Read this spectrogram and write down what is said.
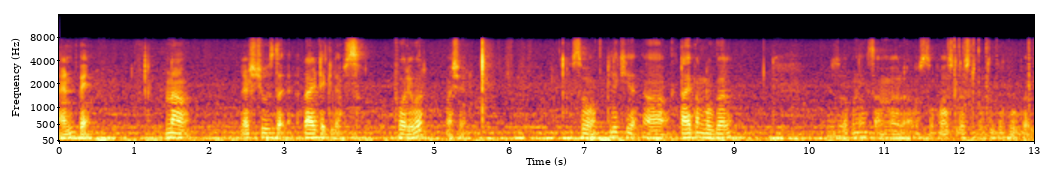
and pen. Now let's choose the right Eclipse for your machine. So click here, uh, type on Google जो अपने सामने आ रहा है, उसको फ़र्स्ट लिस्ट बोलते हैं गूगल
